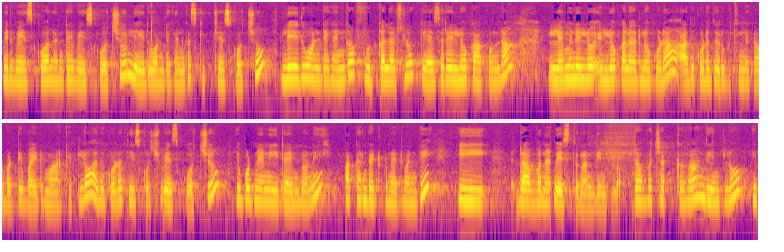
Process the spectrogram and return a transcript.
మీరు వేసుకోవాలంటే వేసుకోవచ్చు లేదు అంటే కనుక స్కిప్ చేసుకోవచ్చు. లేదు అంటే కనుక ఫుడ్ కలర్స్లో కేసరి ఎల్లో కాకుండా లెమన్ ఎల్లో ఎల్లో కలర్లో కూడా అది కూడా దొరుకుతుంది కాబట్టి బయట మార్కెట్లో అది కూడా తీసుకొచ్చి వేసుకోవచ్చు. ఇప్పుడు నేను ఈ టైంలోనే పక్కన పెట్టుకునేటువంటి ఈ రవ్వను వేస్తున్నాను దీంట్లో. రవ్వ చక్కగా దీంట్లో ఈ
